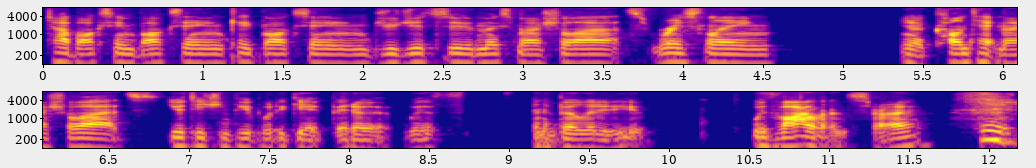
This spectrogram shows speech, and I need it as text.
Thai boxing, boxing, kickboxing, jujitsu, mixed martial arts, wrestling, you know, contact martial arts, you're teaching people to get better with an ability with violence, right? Mm.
